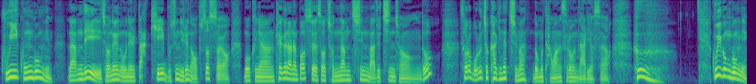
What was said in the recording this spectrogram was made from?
9200님, 람디, 저는 오늘 딱히 무슨 일은 없었어요. 뭐 그냥 퇴근하는 버스에서 전 남친 마주친 정도? 서로 모른 척 하긴 했지만 너무 당황스러운 날이었어요. 후. 9200님,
